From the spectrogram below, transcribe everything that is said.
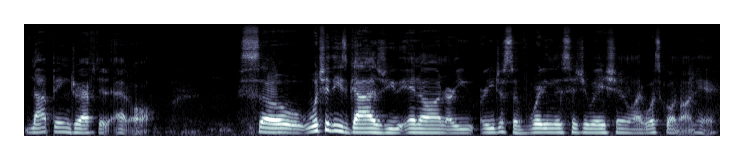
not being drafted at all. So which of these guys are you in on? Are you are you just avoiding this situation? Like what's going on here?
